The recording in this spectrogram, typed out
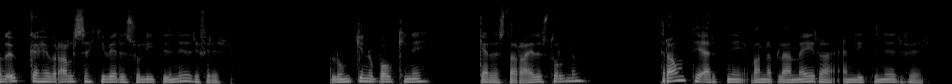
að Ugga hefur alls ekki verið svo lítið niðri fyrir. Lungin úr bókinni gerðist á ræðustólnum, þránti erðni var nefnilega meira en lítið niðri fyrir.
